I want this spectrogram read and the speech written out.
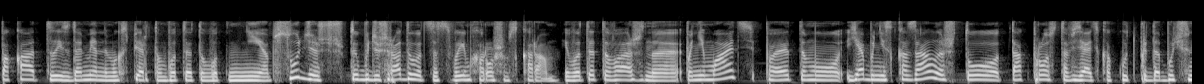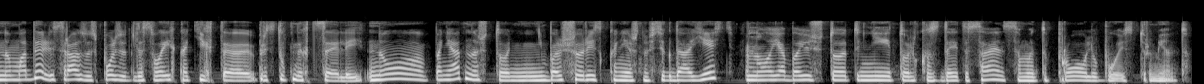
пока ты с доменным экспертом вот это вот не обсудишь, ты будешь радоваться своим хорошим скорам. И вот это важно понимать, поэтому я бы не сказала, что так просто взять какую-то предобученную модель и сразу использовать для своих каких-то преступных целей. Но понятно, что небольшой риск, конечно, всегда есть, но я боюсь, что это не только с Data Science, это про любой инструмент.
